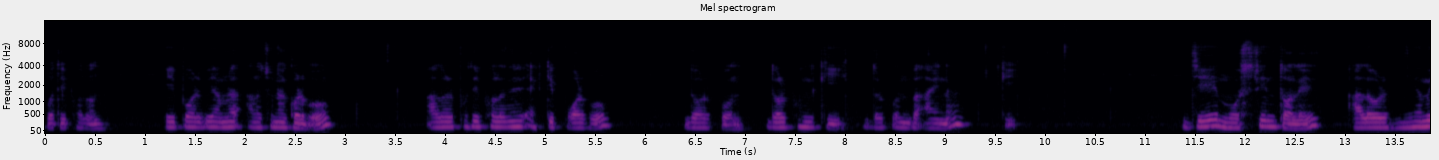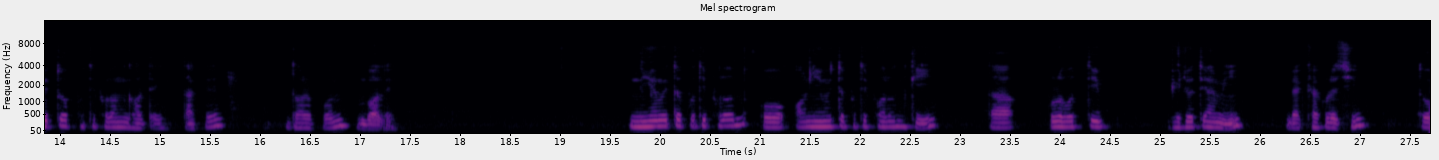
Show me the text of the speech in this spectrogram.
প্রতিফলন। এই পর্বে আমরা আলোচনা করব আলোর প্রতিফলনের একটি পর্ব, দর্পণ। দর্পণ কি? দর্পণ বা আয়না কি? যে মসৃণ তলে আলোর নিয়মিত প্রতিফলন ঘটে, তাকে দর্পণ বলে। নিয়মিত প্রতিফলন ও অনিয়মিত প্রতিফলন কি? তা পূর্ববর্তী ভিডিওতে আমি ব্যাখ্যা করেছি। তো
